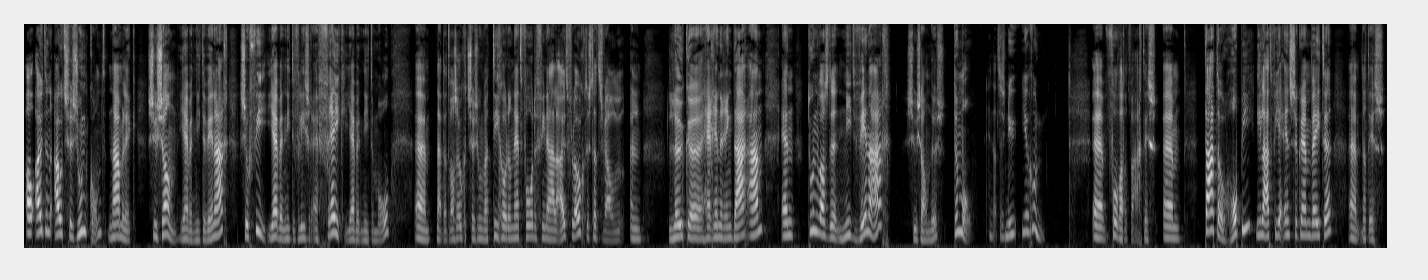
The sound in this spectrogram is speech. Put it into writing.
al uit een oud seizoen komt. Namelijk Suzanne, jij bent niet de winnaar. Sophie, jij bent niet de verliezer. En Freek, jij bent niet de mol. Ehm, nou, dat was ook het seizoen waar Tigo er net voor de finale uitvloog. Dus dat is wel een leuke herinnering daaraan. En toen was de niet-winnaar, Suzanne dus, de mol. En dat is nu Jeroen. Eh, voor wat het waard is. Ehm, Tato Hoppy, die laat via Instagram weten. ehm, dat is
